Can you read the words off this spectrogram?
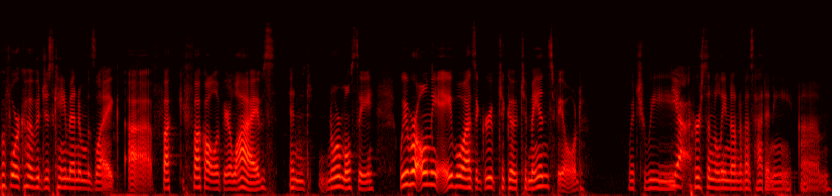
before COVID just came in and was like, uh, fuck, fuck all of your lives and normalcy, we were only able as a group to go to Mansfield, which we Yeah. personally none of us had any. Um,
